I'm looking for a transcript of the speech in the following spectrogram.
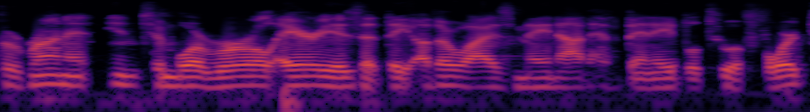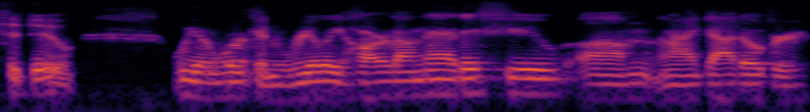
to run it into more rural areas that they otherwise may not have been able to afford to do. We are working really hard on that issue, um, and I got over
